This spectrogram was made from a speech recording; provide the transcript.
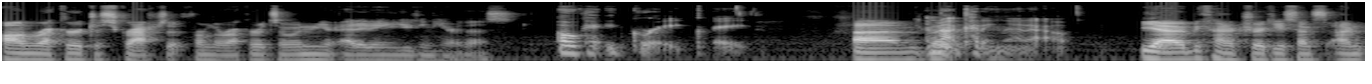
on record to scratch it from the record. So when you're editing, you can hear this. Okay, great, great. Um, I'm not cutting that out. yeah, it'd be kind of tricky since I'm.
